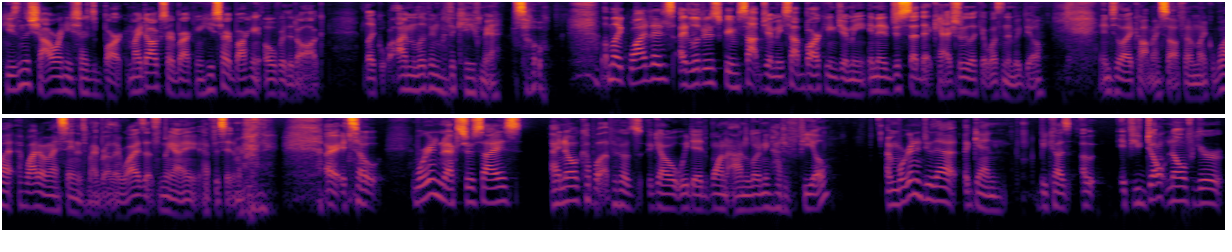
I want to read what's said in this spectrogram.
He's in the shower and he starts barking. My dog started barking. He started barking over the dog. Like I'm living with a caveman. So I'm like, why did I just, I literally scream, stop, Jimmy, stop barking, Jimmy. And it just said that casually, like it wasn't a big deal until I caught myself. And I'm like, what, why am I saying this to my brother? Why is that something I have to say to my brother? All right, so we're in an exercise. I know a couple episodes ago we did one on learning how to feel. And we're going to do that again because uh, if you don't know if you're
